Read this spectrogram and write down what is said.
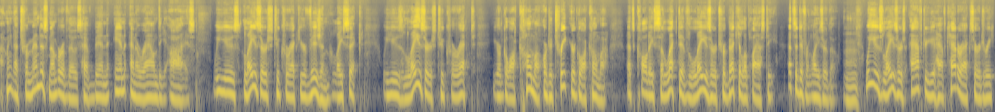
I mean, a tremendous number of those have been in and around the eyes. We use lasers to correct your vision, LASIK. We use lasers to correct your glaucoma or to treat your glaucoma. That's called a selective laser trabeculoplasty. That's a different laser, though. Mm. We use lasers after you have cataract surgery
